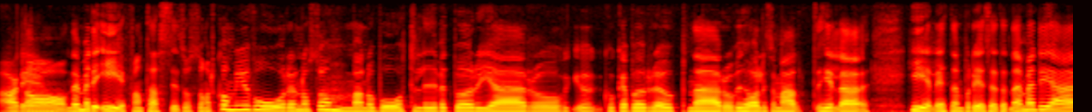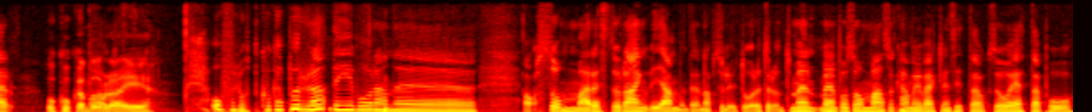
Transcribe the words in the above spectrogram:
Ja, det är, Ja, nej men det är fantastiskt och snart kommer ju våren och sommaren och båtlivet börjar och Kookaburra öppnar och vi har liksom allt, hela helheten på det sättet. Nej men det är, Och Kookaburra är... åh förlåt, Kookaburra, det är våran eh, ja, sommarrestaurang. Vi använder den absolut året runt, men, men på sommaren så kan man ju verkligen sitta också och äta på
